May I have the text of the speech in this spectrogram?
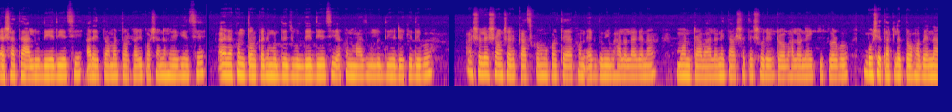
এর সাথে আলু দিয়ে দিয়েছি। আর এই তো আমার তরকারি কষানো হয়ে গিয়েছে আর এখন তরকারির মধ্যে ঝুল দিয়ে দিয়েছি। এখন মাছগুলো দিয়ে ডেকে দেব। আসলে সংসারের কাজকর্ম করতে এখন একদমই ভালো লাগে না। মনটা ভালো নেই, তার সাথে শরীরটাও ভালো নেই, কি করব? বসে থাকলে তো হবে না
